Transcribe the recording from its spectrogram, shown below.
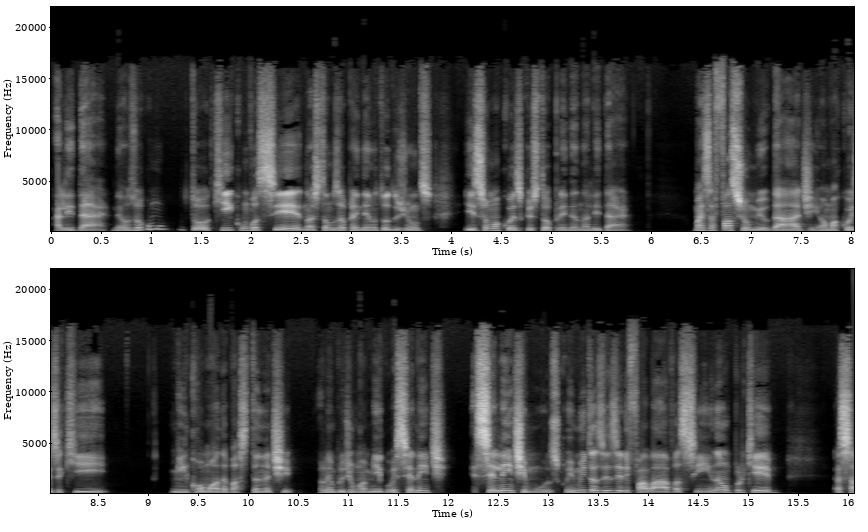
a lidar. Né? Eu sou como tô aqui com você, nós estamos aprendendo todos juntos. Isso é uma coisa que eu estou aprendendo a lidar. Mas a falsa humildade é uma coisa que me incomoda bastante. Eu lembro de um amigo, excelente, excelente músico, e muitas vezes ele falava assim: não, porque essa,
